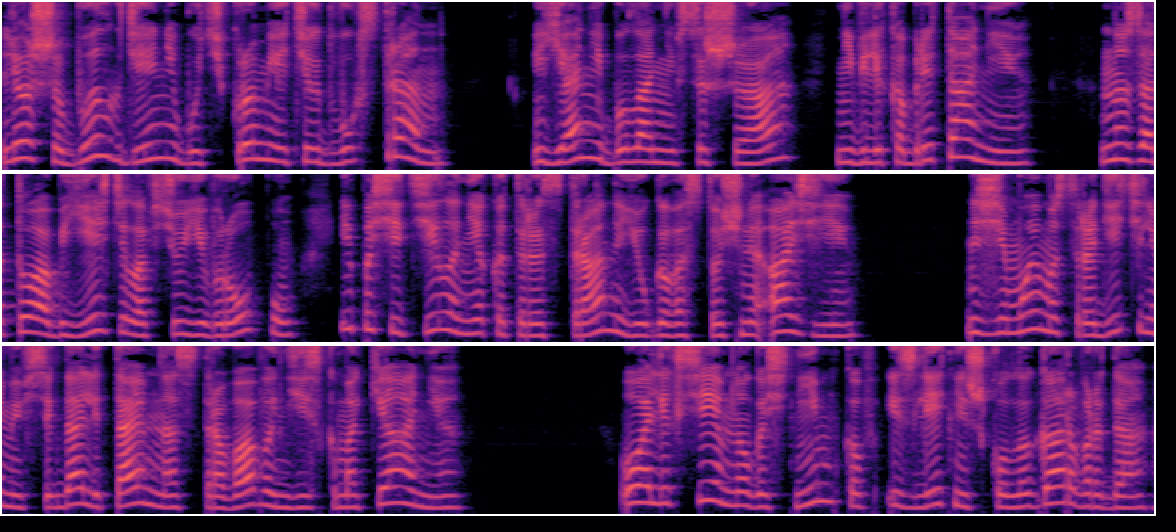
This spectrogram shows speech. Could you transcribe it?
Лёша был где-нибудь, кроме этих двух стран. Я не была ни в США, ни в Великобритании, но зато объездила всю Европу и посетила некоторые страны Юго-Восточной Азии. Зимой мы с родителями всегда летаем на острова в Индийском океане. У Алексея много снимков из летней школы Гарварда,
